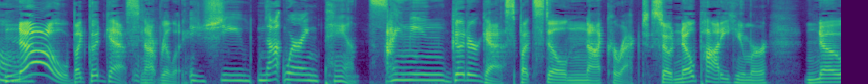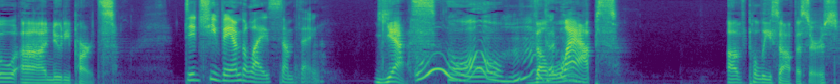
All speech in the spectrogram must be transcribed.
No, but good guess. Not really. Is she not wearing pants? I mean, gooder guess, but still not correct. So no potty humor, no uh, nudie parts. Did she vandalize something? Yes, Oh, mhm, the good one. lapse of police officers.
